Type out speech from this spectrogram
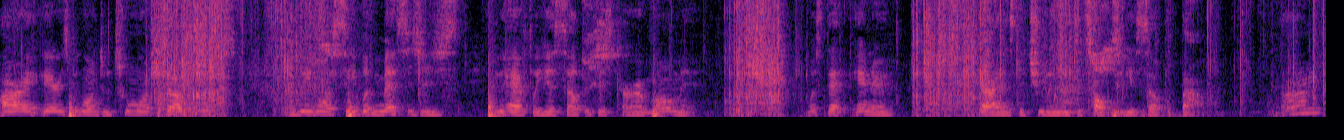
All right, Aries, we're going to do two more shuffles, and we're going to see what messages you have for yourself at this current moment. What's that inner guidance that you would need to talk to yourself about? Alright?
